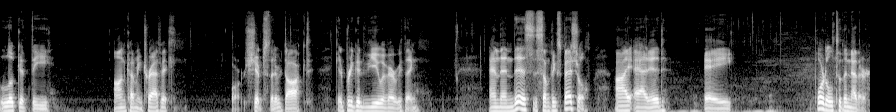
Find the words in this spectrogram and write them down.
look at the oncoming traffic or ships that have docked. Get a pretty good view of everything and then this is something special I added a portal to the nether.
